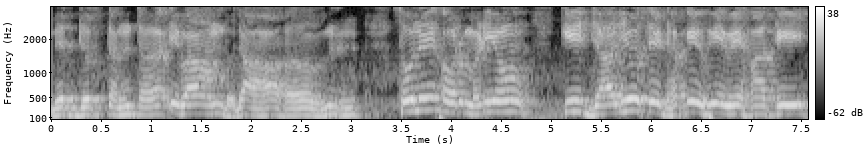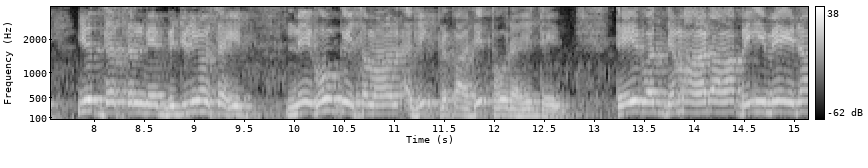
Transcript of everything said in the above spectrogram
विद्युत इवाम्बुदा। सोने और मणियों की जालियों से ढके हुए वे हाथी युद्ध स्थल में बिजलियों सहित मेघों के समान अधिक प्रकाशित हो रहे थे। ते बध्यमारा भीमेना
